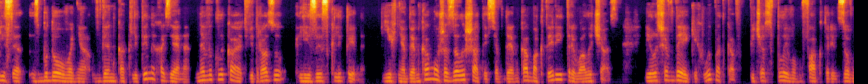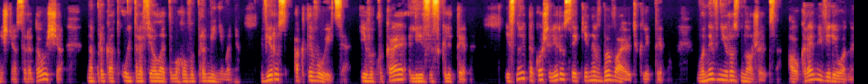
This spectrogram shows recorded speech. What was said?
після збудовування в ДНК клітини хазяїна не викликають відразу лізи з клітини. Їхня ДНК може залишатися в ДНК бактерій тривалий час, і лише в деяких випадках під час впливу факторів зовнішнього середовища, наприклад, ультрафіолетового випромінювання, вірус активується і викликає лізи з клітини. Існують також віруси, які не вбивають клітину, вони в ній розмножуються, а окремі віріони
